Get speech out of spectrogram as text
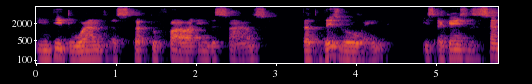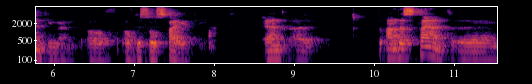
indeed went a step too far in the sense that this ruling is against the sentiment of, of the society. And uh, to understand uh,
